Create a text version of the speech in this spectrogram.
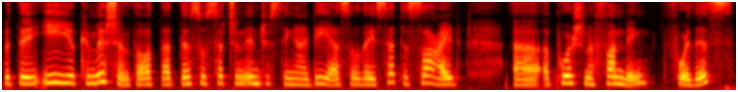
But the EU Commission thought that this was such an interesting idea, so they set aside uh, a portion of funding for this,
